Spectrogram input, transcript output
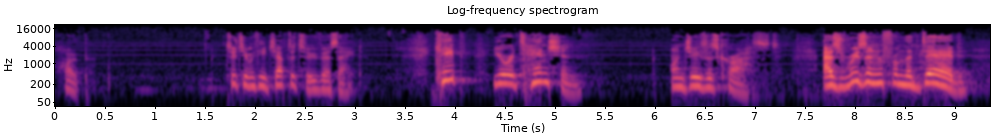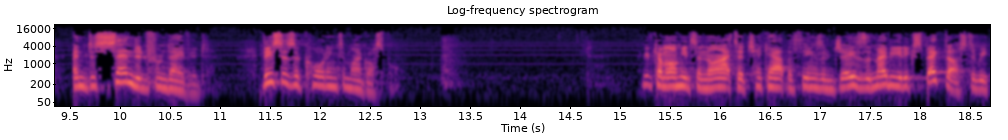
hope. 2 Timothy chapter 2 verse 8. Keep your attention on Jesus Christ as risen from the dead and descended from David. This is according to my gospel. If you've come along here tonight to check out the things of Jesus, and maybe you'd expect us to be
